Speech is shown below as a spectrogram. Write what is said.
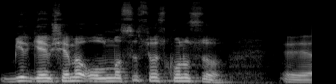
bir gevşeme olması söz konusu e,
